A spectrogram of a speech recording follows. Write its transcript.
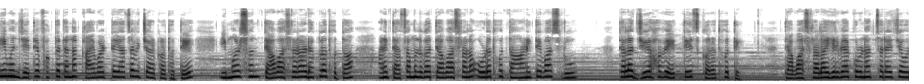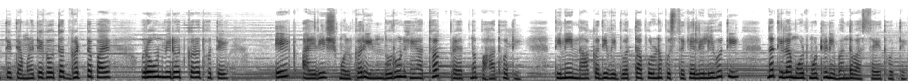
ती म्हणजे ते फक्त त्यांना काय वाटतं याचा विचार करत होते. इमर्सन त्या वासराला ढकलत होता आणि त्याचा मुलगा त्या वासराला ओढत होता आणि ते वासरू त्याला जे हवे तेच करत होते. त्या वासराला हिरव्या कुरणात चरायचे होते त्यामुळे ते गवतात घट्ट पाय रोवून विरोध करत होते. एक आयरिश मोलकरीन दुरून हे अथक प्रयत्न पाहत होती. तिने ना कधी विद्वत्तापूर्ण पुस्तके लिहिली होती ना तिला मोठमोठे निबंध वाचता येत होते.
